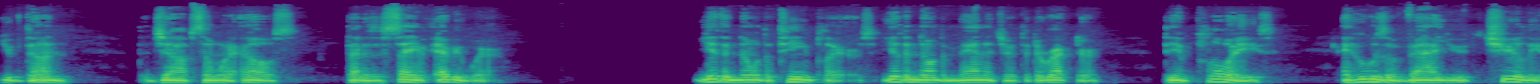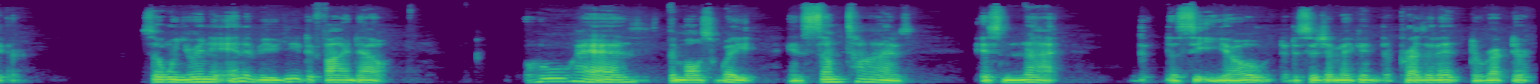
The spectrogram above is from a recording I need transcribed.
you've done the job somewhere else that is the same everywhere. You have to know the team players. You have to know the manager, the director, the employees, and who is a valued cheerleader. So when you're in the interview, you need to find out who has the most weight. And sometimes it's not the CEO, the decision making, the president, director.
